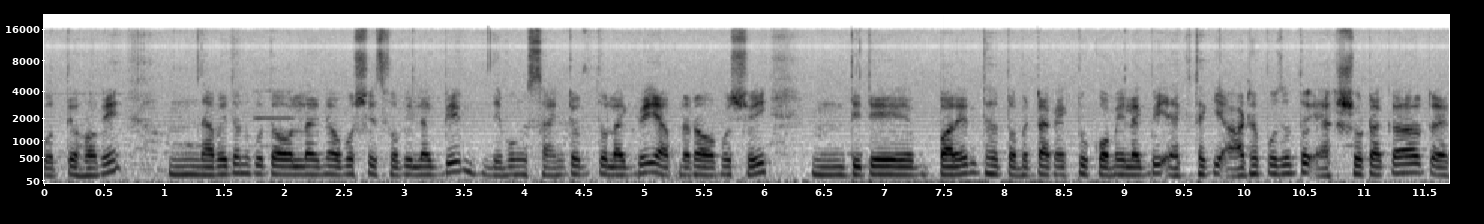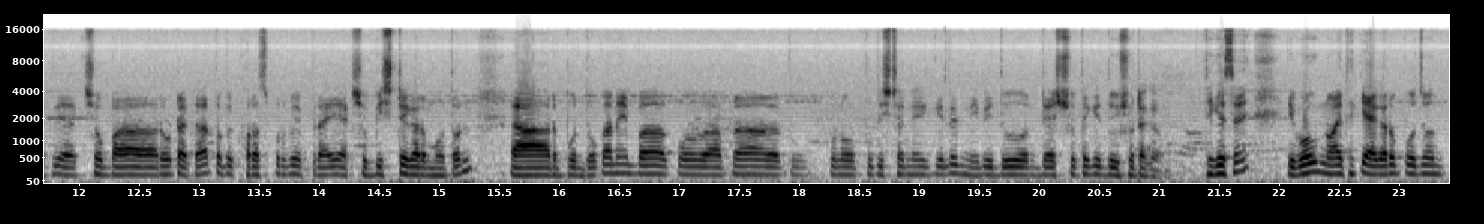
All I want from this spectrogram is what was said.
করতে হবে। আবেদন করতে অনলাইনে অবশ্যই ছবি লাগবে এবং সাইনটা তো লাগবেই, আপনারা অবশ্যই দিতে পারেন। তবে টাকা একটু কমে লাগবে, এক থেকে আট পর্যন্ত একশো টাকা, একশো বারো টাকা, তবে খরচ পড়বে প্রায় একশো বিশ টাকার মতন। আর দোকানে বা আপনার কোনো প্রতিষ্ঠানে গেলে নেবে দু দেড়শো থেকে দুইশো টাকা, ঠিক আছে? এবং নয় থেকে এগারো পর্যন্ত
